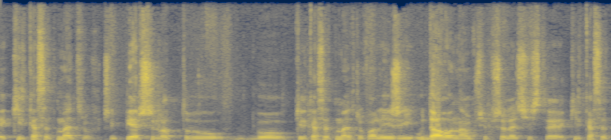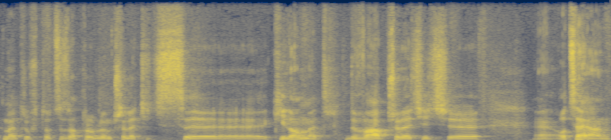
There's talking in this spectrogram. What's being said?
e, kilkaset metrów, czyli pierwszy lot to był, było kilkaset metrów, ale jeżeli udało nam się przelecieć te kilkaset metrów, to co za problem przelecieć z e, kilometr, dwa przelecieć e, e, ocean.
